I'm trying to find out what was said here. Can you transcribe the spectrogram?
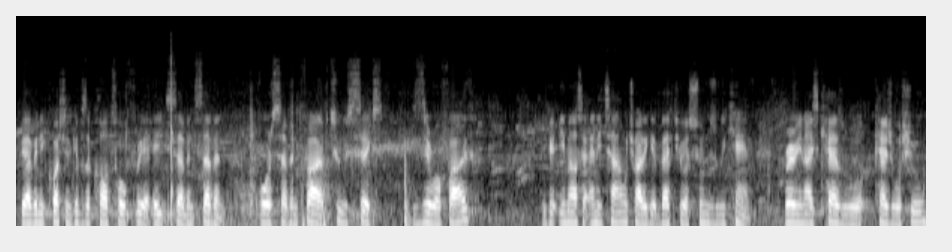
If you have any questions, give us a call toll free at 877-475-2605. You can email us at any time. We'll try to get back to you as soon as we can. Very nice casual casual shoe,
